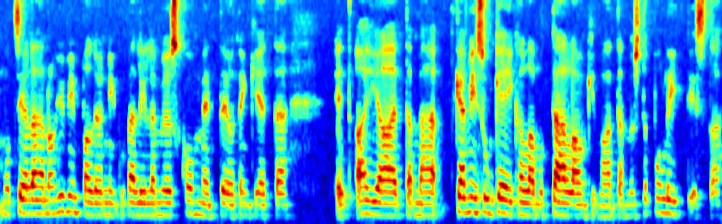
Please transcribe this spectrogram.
mutta siellähän on hyvin paljon niin kuin välillä myös kommentteja jotenkin, että, että ajaa, että mä kävin sun keikalla, mutta täällä onkin vaan tämmöistä poliittista.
